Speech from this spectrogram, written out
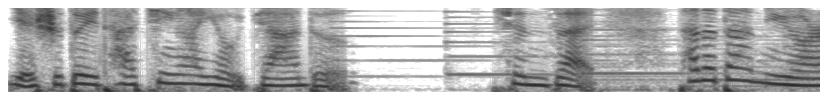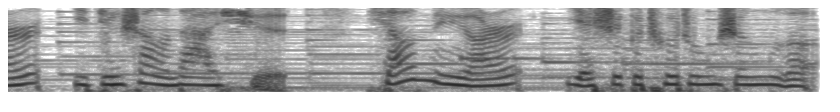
也是对他敬爱有加的。现在，他的大女儿已经上了大学，小女儿也是个初中生了。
